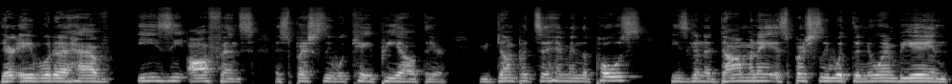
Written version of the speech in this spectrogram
they're able to have easy offense, especially with KP out there. You dump it to him in the post, he's going to dominate, especially with the new NBA and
